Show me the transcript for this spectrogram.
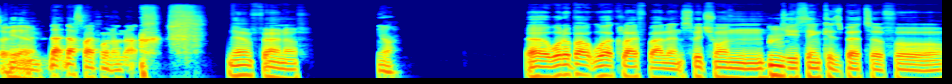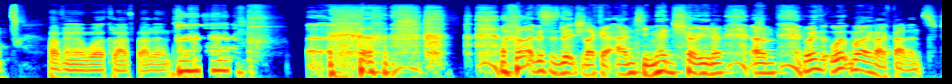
So yeah, Yeah. that, that's my point on that. yeah, fair enough. Yeah. Uh, what about work life balance? Which one Mm. do you think is better for having a work life balance? I feel like this is literally like an anti-med show, you know. Um, with, with work-life balance,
